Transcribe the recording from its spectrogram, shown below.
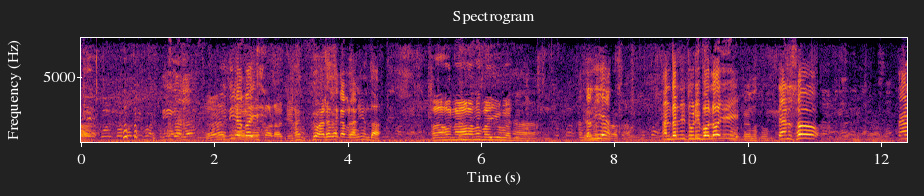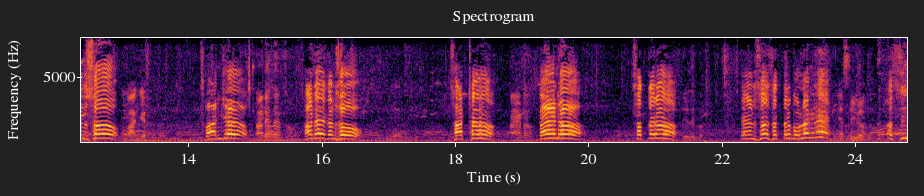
ਕੀ ਗੱਲ ਹੈ ਇਹਦੀ ਆ ਬਾਈ। ਤੁਹਾਡਾ ਦਾ ਕਮਰਾ ਨਹੀਂ ਹੁੰਦਾ ਆਹੋ ਨਾਲ ਆ ਨਾ ਬਾਈ ਉਹ ਅੱਜ। ਹਾਂ ਅੰਦਰ ਦੀ ਆ ਅੰਦਰ ਦੀ ਤੂੜੀ ਬੋਲੋ ਜੀ 300 300 5 5 350 350 60 65 65 70 ਦੇ ਦੇ 370 ਬੋਲਾਂਗੇ ਨਾ 80 ਕਰ 80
